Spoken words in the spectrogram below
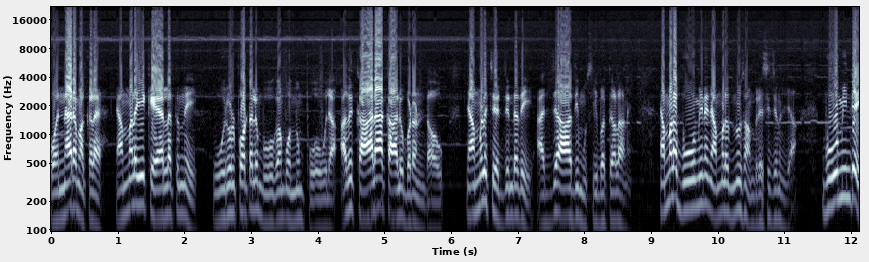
പൊന്നാര മക്കളെ നമ്മളെ ഈ കേരളത്തിൽ നിന്നേ ഉരുൾപൊട്ടലും ഭൂകമ്പം ഒന്നും പോവില്ല അത് കാലാകാലം ഇവിടെ ഉണ്ടാവും. നമ്മൾ ചെല്ലേണ്ടതേ അജാതി മുസീബത്തുകളാണ്. നമ്മളെ ഭൂമിനെ നമ്മളൊന്നും സംരക്ഷിച്ചിട്ടില്ല. ഭൂമിന്റെ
